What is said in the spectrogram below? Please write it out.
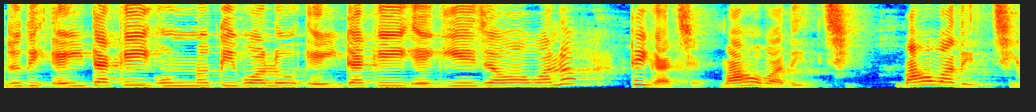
যদি এইটাকেই উন্নতি বলো, এইটাকেই এগিয়ে যাওয়া বলো, ঠিক আছে, বাহবা দিচ্ছি বাহবা দিচ্ছি।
